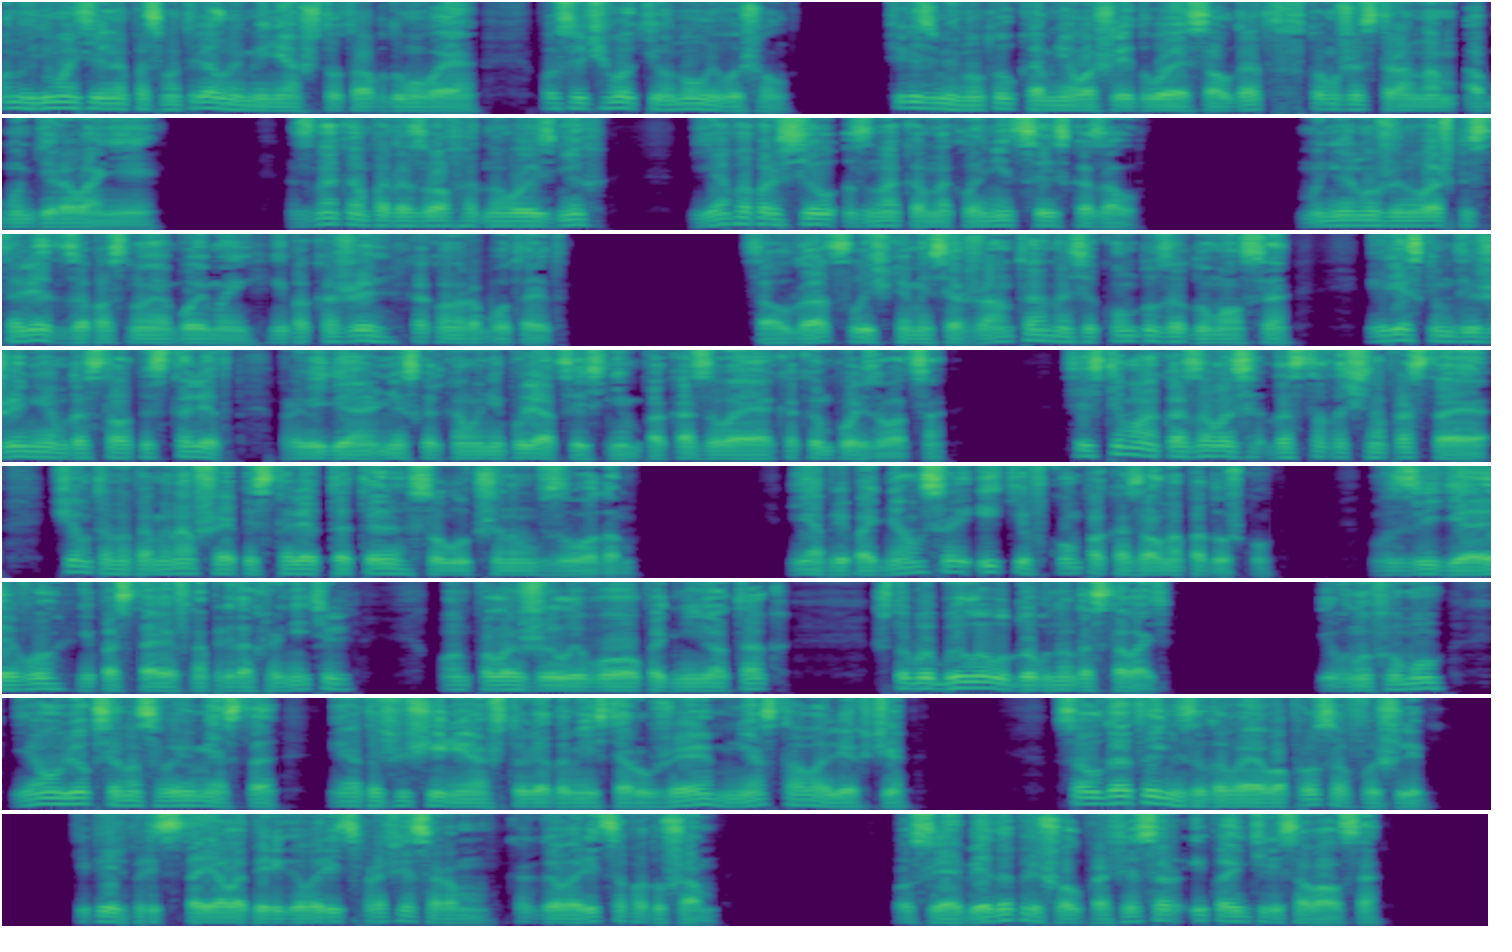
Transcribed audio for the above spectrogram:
Он внимательно посмотрел на меня, что-то обдумывая, после чего кивнул и вышел. Через минуту ко мне вошли двое солдат в том же странном обмундировании. Знаком подозвав одного из них, я попросил знаком наклониться и сказал, «Мне нужен ваш пистолет с запасной обоймой, и покажи, как он работает». Солдат с лычками сержанта на секунду задумался и резким движением достал пистолет, проведя несколько манипуляций с ним, показывая, как им пользоваться. Система оказалась достаточно простая, чем-то напоминавшая пистолет ТТ с улучшенным взводом. Я приподнялся и кивком показал на подушку. Взведя его и поставив на предохранитель, он положил его под нее так, чтобы было удобно доставать. Кивнув ему, я улегся на свое место, и от ощущения, что рядом есть оружие, мне стало легче. Солдаты, не задавая вопросов, вышли. Теперь предстояло переговорить с профессором, как говорится, по душам. После обеда пришел профессор и поинтересовался.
